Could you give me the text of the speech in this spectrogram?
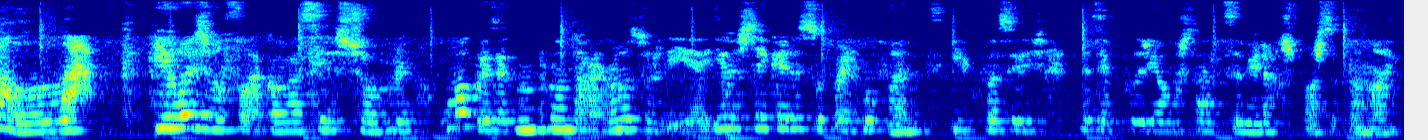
Olá! E hoje vou falar com vocês sobre uma coisa que me perguntaram no outro dia e eu achei que era super relevante e que vocês até poderiam gostar de saber a resposta também.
